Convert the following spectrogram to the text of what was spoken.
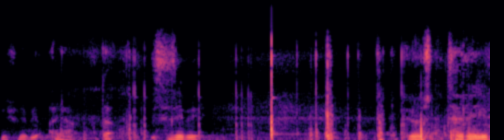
Şimdi şöyle bir ayakta size bir göstereyim.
